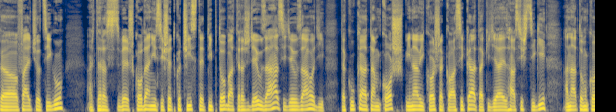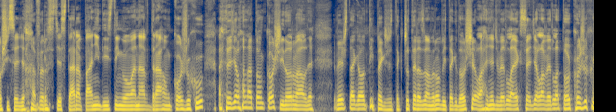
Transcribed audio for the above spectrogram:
uh, fajčil cigu a teraz, vieš, v Kodani si všetko čisté, tip-top a teraz kde ju zahasí, kde ju zahodí. Tak kúka tam koš, špinavý koš a klasika, tak ide aj hasíš cigy a na tom koši sedela proste stará pani distingovaná v drahom kožuchu a sedela na tom koši normálne. Vieš, tak on typek, že tak čo teraz mám robiť, tak došiel a hneď vedľa, jak sedela vedľa toho kožuchu,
